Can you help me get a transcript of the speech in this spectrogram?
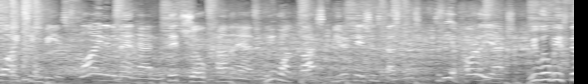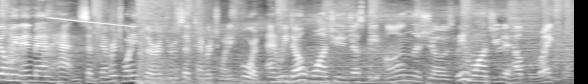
XYTV is flying into Manhattan with its show Common Ave, and we want Cox Communications customers to be a part of the action. We will be filming in Manhattan September 23rd through September 24th, and we don't want you to just be on the shows. We want you to help write them.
